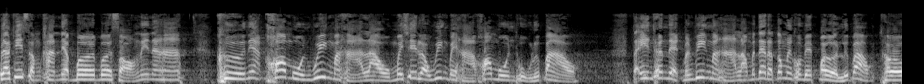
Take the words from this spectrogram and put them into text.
แล้วที่สำคัญเนี่ยเบอร์เบอร์สองนี่นะฮะคือเนี่ยข้อมูลวิ่งมาหาเรา ไม่ใช่เราวิ่งไปหาข้อมูลถูกหรือเปล่า แต่อินเทอร์เน็ตมันวิ่งมาหาเราไม่ได้เราต้องเป็นคนไปเปิดหรือเปล่า เธอ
